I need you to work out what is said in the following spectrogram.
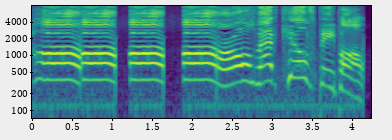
Carl that kills people.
